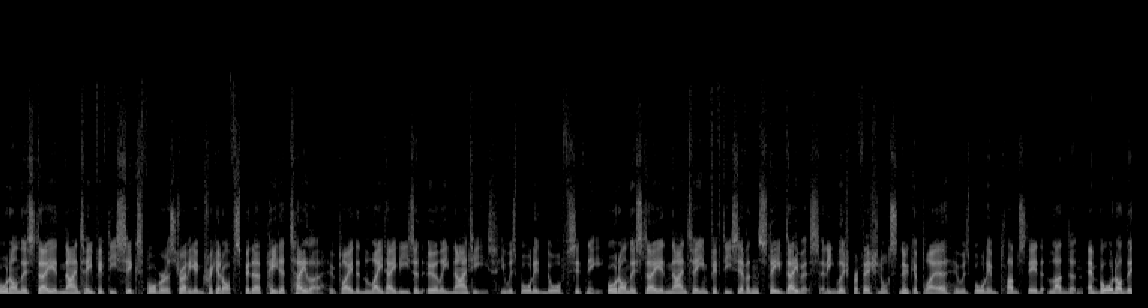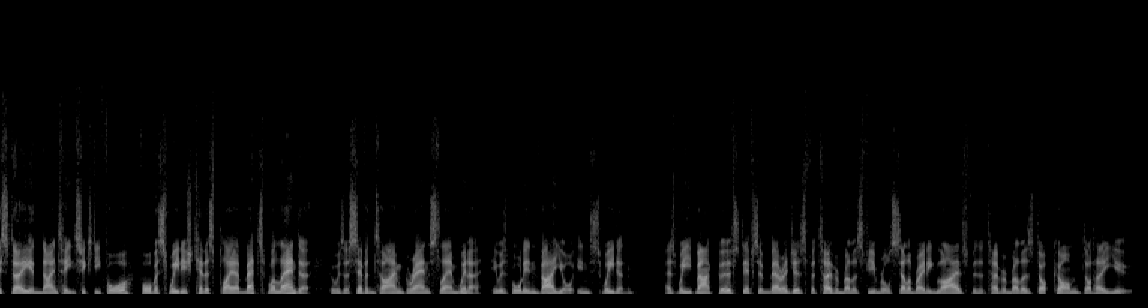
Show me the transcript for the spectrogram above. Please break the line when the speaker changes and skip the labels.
Born on this day in 1956, former Australian cricket off spinner Peter Taylor, who played in the late 80s and early 90s. He was born in North Sydney. Born on this day in 1957, Steve Davis, an English professional snooker player who was born in Plumstead, London. And born on this day in 1964, former Swedish tennis player Mats Wilander, who was a seven time Grand Slam winner. He was born in Växjö in Sweden. As we mark births, deaths, and marriages for Tobin Brothers Funerals Celebrating Lives, visit tobinbrothers.com.au.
